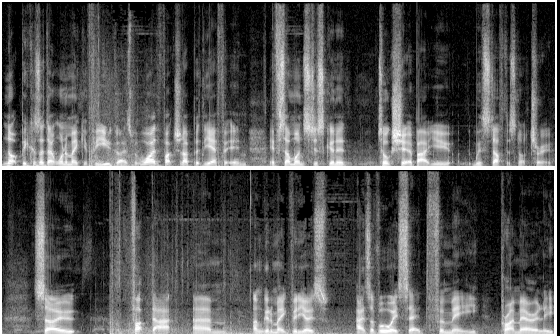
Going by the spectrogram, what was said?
not because I don't want to make it for you guys, but why the fuck should I put the effort in if someone's just going to talk shit about you with stuff that's not true? So, fuck that. Um, I'm going to make videos, as I've always said, for me primarily.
